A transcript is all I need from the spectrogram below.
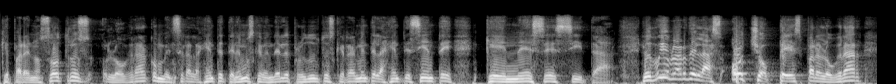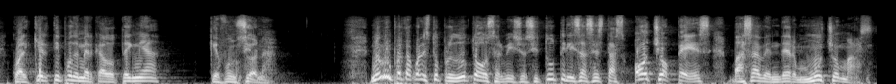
que para nosotros lograr convencer a la gente tenemos que venderle productos que realmente la gente siente que necesita. Les voy a hablar de las 8 P's para lograr cualquier tipo de mercadotecnia que funciona. No me importa cuál es tu producto o servicio, si tú utilizas estas 8 P's vas a vender mucho más.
